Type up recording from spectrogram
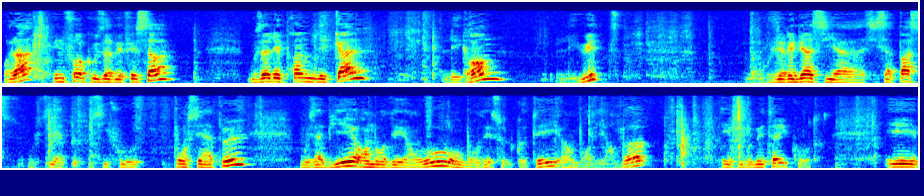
Voilà, une fois que vous avez fait ça, vous allez prendre les cales, les grandes, les 8. vous verrez bien si, ça passe ou s'il faut poncer un peu vous habillez, remborder en haut, remborder sur le côté, remborder en bas, et vous les mettez contre. Et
